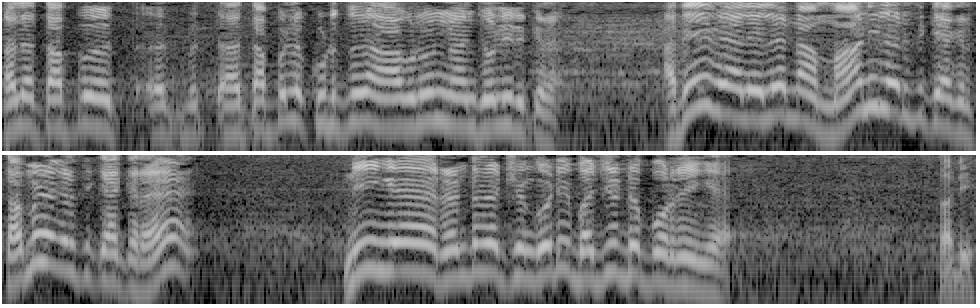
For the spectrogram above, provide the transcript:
அதுல தப்பு தப்பில் தப்புல கொடுத்து தான் ஆகணும்னு நான் சொல்லியிருக்கிறேன். அதே வேலையில நான் மாநில அரசு கேட்குறேன் தமிழக அரசு கேட்குறேன் நீங்க ரெண்டு லட்சம் கோடி பட்ஜெட்டை போடுறீங்க. சாரி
